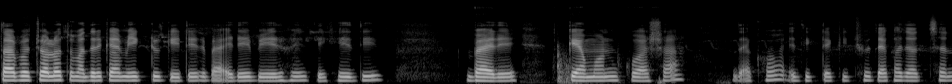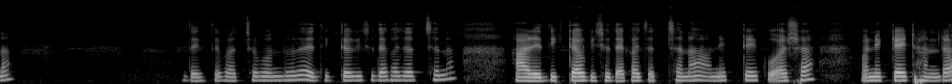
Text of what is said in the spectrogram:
তারপর চলো তোমাদেরকে আমি একটু গেটের বাইরে বের হয়ে দেখিয়ে দিই। বাইরে কেমন কুয়াশা। দেখো, এদিকটা কিছু দেখা যাচ্ছে না। দেখতে পাচ্ছ বন্ধুরা, এদিকটাও কিছু দেখা যাচ্ছে না। আর এদিকটাও কিছু দেখা যাচ্ছে না। অনেকটাই কুয়াশা। অনেকটাই ঠান্ডা।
